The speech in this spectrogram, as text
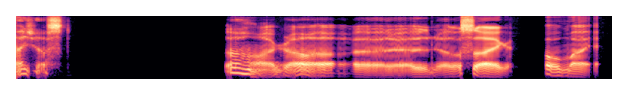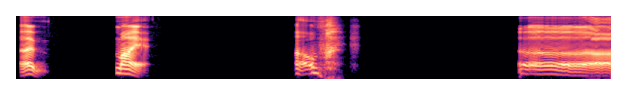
I just. Oh my god. Just like. Oh my. I'm. My. Oh my. Uh,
